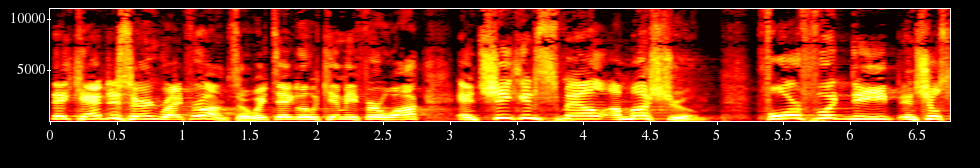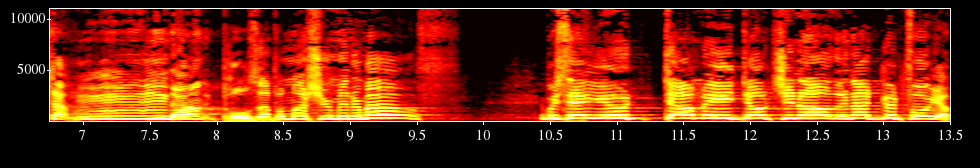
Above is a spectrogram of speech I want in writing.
They can't discern right from wrong. So we take little Kimmy for a walk, and she can smell a mushroom four foot deep, and she'll stop mm, down, pulls up a mushroom in her mouth. We say, You dummy, don't you know they're not good for you?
